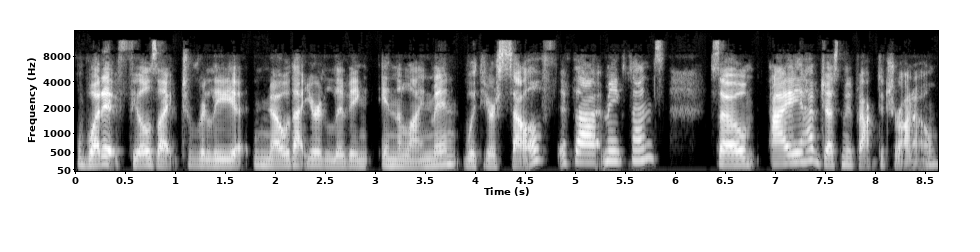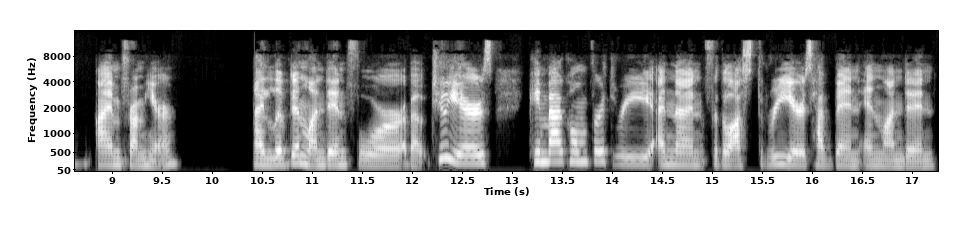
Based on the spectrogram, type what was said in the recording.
what it feels like to really know that you're living in alignment with yourself, if that makes sense. So, I have just moved back to Toronto. I'm from here. I lived in London for about two years, came back home for three, and then for the last three years have been in London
